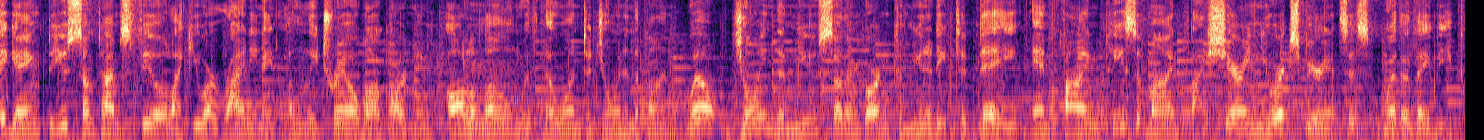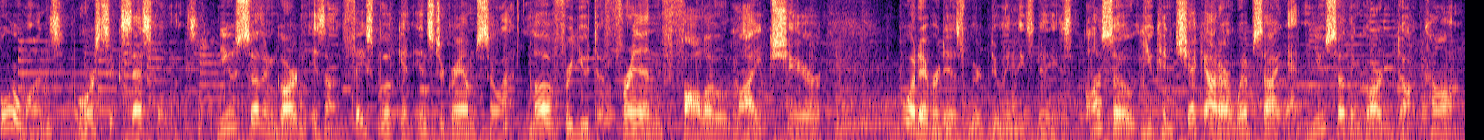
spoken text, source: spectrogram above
Hey gang, do you sometimes feel like you are riding a lonely trail while gardening, all alone with no one to join in the fun? Well, join the new Southern Garden community today and find peace of mind by sharing your experiences, whether they be poor ones or successful ones. New Southern Garden is on Facebook and Instagram, so I'd love for you to friend, follow, like, share whatever it is we're doing these days. Also, you can check out our website at newsoutherngarden.com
